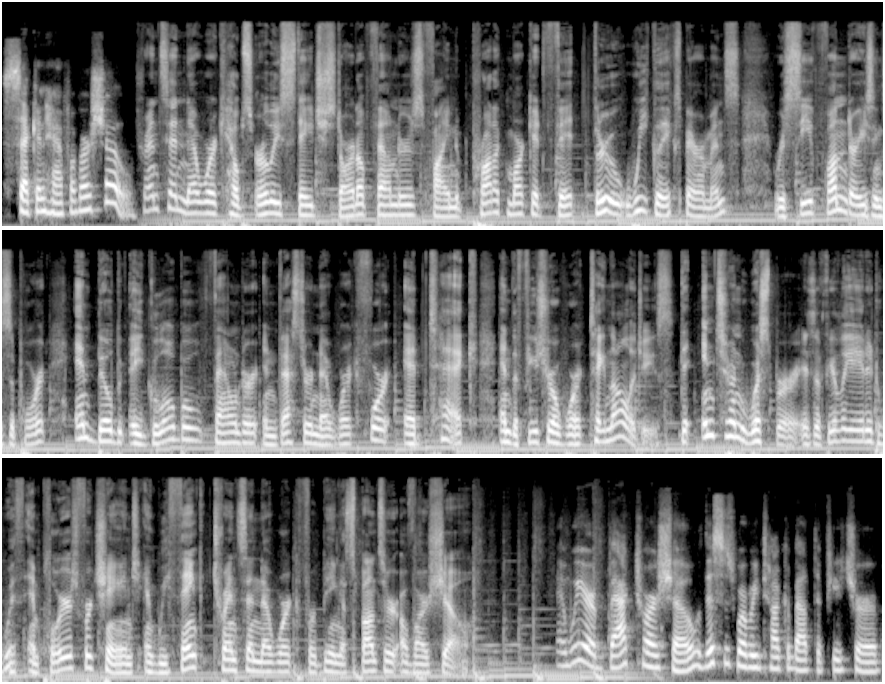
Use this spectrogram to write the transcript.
second half of our show. Transcend Network helps early stage startup founders find product market fit through weekly experiments, receive fundraising support, and build a global founder investor network for edtech and the future of work technologies. The Intern Whisperer is affiliated with Employers for Change, and we thank Transcend Network for being a sponsor of our show. And we are back to our show. This is where we talk about the future of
